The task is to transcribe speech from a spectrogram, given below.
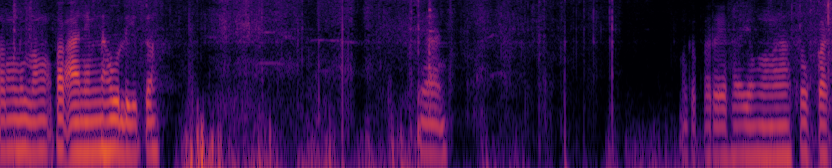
pang limang pang anim na huli ito. Yan. Magkapareha yung mga sukat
